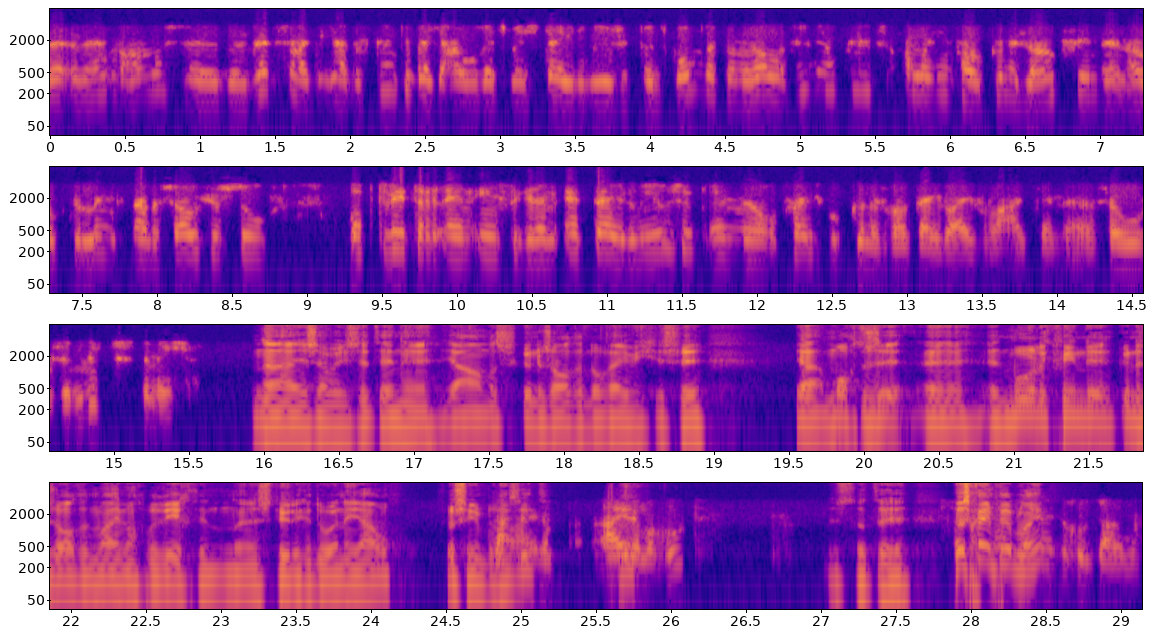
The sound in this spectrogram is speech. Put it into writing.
we, we hebben alles. De, website, ja, dat klinkt een beetje ouderwets, maar is telemusic.com. Daar kunnen ze alle videoclips, alle info kunnen ze ook vinden. En ook de link naar de socials toe. Op Twitter en Instagram, at Telemusic. En op Facebook kunnen ze gewoon Tele even liken. En zo hoeven ze niets te missen. Nou, zo is het. En ja, anders kunnen ze altijd nog eventjes... ja, mochten ze eh, het moeilijk vinden, kunnen ze altijd mij nog berichten. En dan eh, stuur ik het door naar jou. Zo simpel is Nou, het. helemaal, helemaal goed. Dus dat, eh, dat is geen probleem. Zeker goed komen.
